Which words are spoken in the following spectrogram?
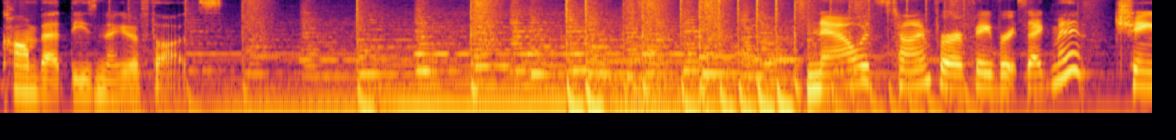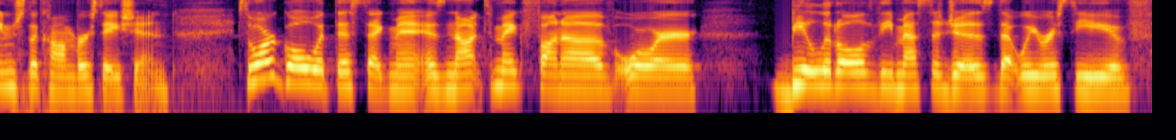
combat these negative thoughts. Now it's time for our favorite segment, change the conversation. So, our goal with this segment is not to make fun of or belittle the messages that we receive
